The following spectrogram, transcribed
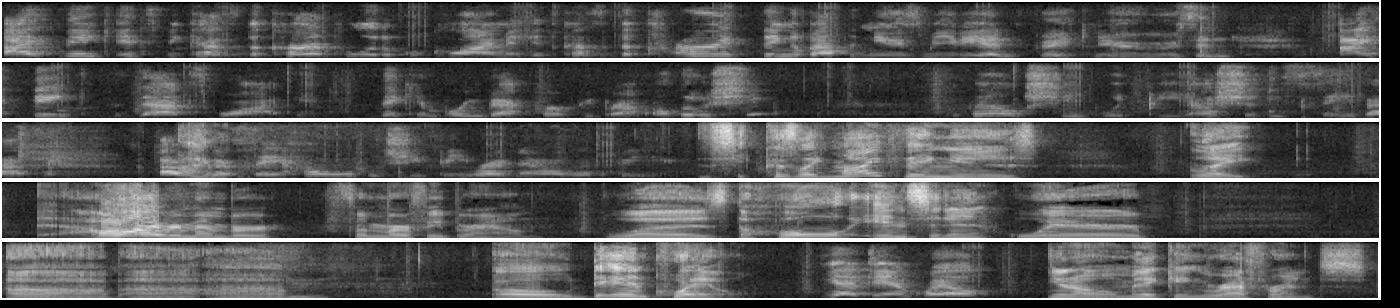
I think it's because of the current political climate. It's because of the current thing about the news media and fake news, and I think that's why they can bring back Murphy Brown. Although she, well, she would be. I shouldn't say that. I was I- gonna say, how old would she be right now? Would be See, because like my thing is, like, all I remember from Murphy Brown was the whole incident where, uh, uh, um, oh, Dan Quayle, yeah, Dan Quayle. you know, making reference,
